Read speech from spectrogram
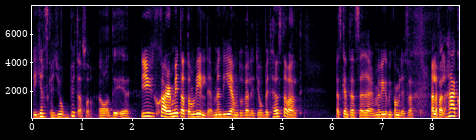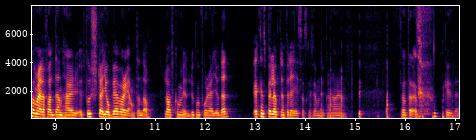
Det är ganska jobbigt alltså. Ja, det är... Det är ju charmigt att de vill det, men det är ändå väldigt jobbigt. Helst av allt. Jag ska inte ens säga det, men vi, vi kommer dit sen. I alla fall, här kommer i alla fall den här första jobbiga varianten då. Lars, kommer, du kommer få det här ljudet. Jag kan spela upp den för dig så ska se om du kan höra den. Vänta, ska vi se.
